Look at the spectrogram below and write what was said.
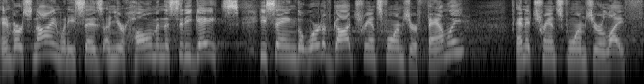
In verse 9, when he says, on your home and the city gates, he's saying the word of God transforms your family and it transforms your life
